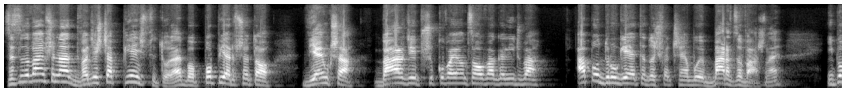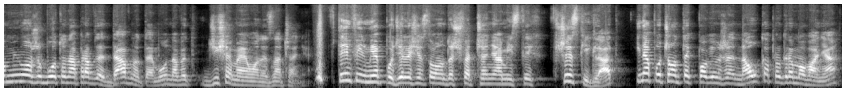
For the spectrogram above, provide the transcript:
Zdecydowałem się na 25 w tytule, bo po pierwsze to większa, bardziej przykuwająca uwagę liczba, a po drugie te doświadczenia były bardzo ważne i pomimo, że było to naprawdę dawno temu, nawet dzisiaj mają one znaczenie. W tym filmie podzielę się z Tobą doświadczeniami z tych wszystkich lat i na początek powiem, że nauka programowania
